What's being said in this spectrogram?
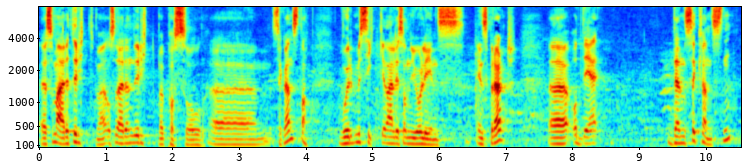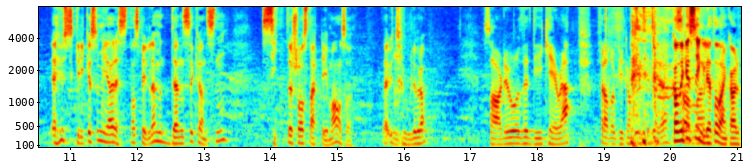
eh, som er et rytme, det er en rytme-puzzle-sekvens. da hvor musikken er litt sånn New Orleans-inspirert. Eh, og det Den sekvensen Jeg husker ikke så mye av resten av spillet, men den sekvensen sitter så sterkt i meg, altså. Det er utrolig bra. Så har du jo The DK Rap fra Donkey Kong 64. Kan du ikke synge litt av den, Carl?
